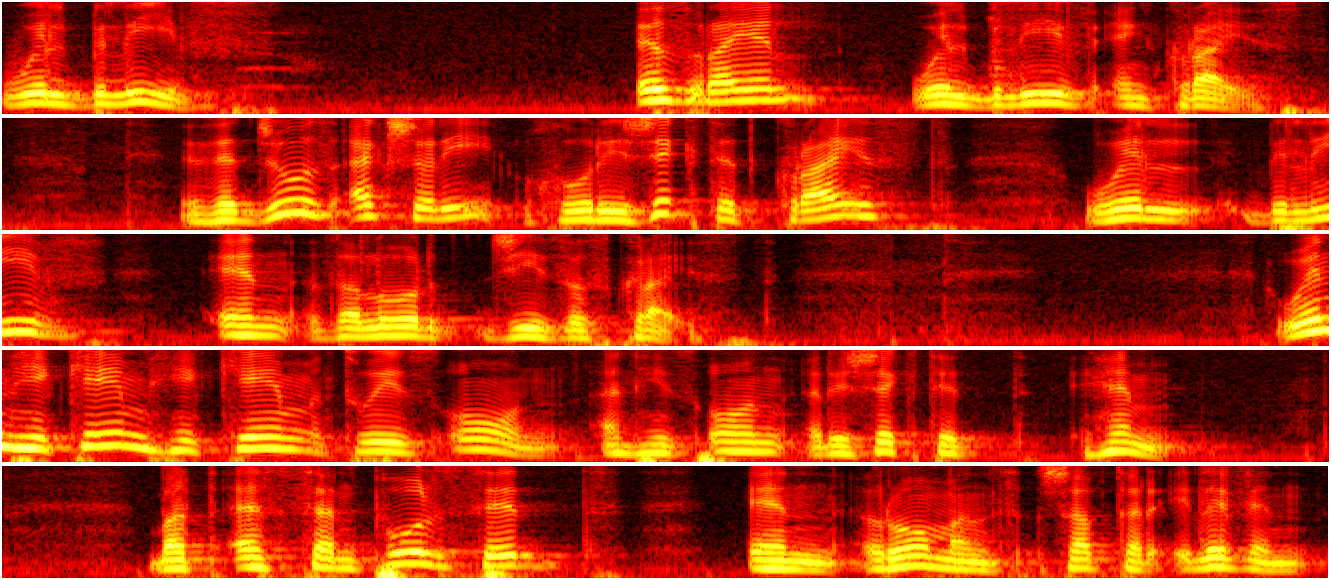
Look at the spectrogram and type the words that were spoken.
will believe. Israel will believe in Christ. The Jews actually who rejected Christ will believe in the Lord Jesus Christ. When he came, he came to his own, and his own rejected him. But as St. Paul said in Romans chapter 11,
